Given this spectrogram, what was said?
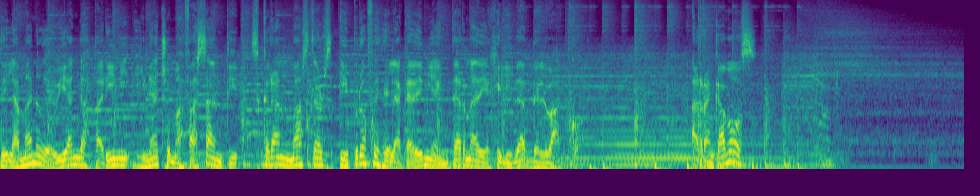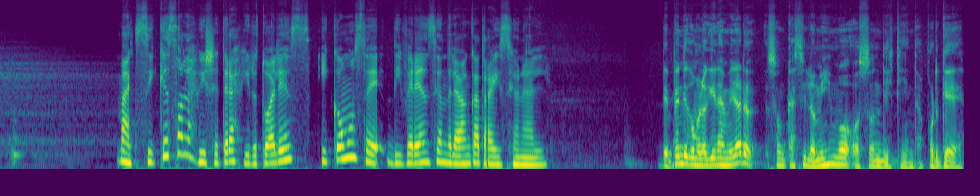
de la mano de Bian Gasparini y Nacho Mafasanti, Scrum Masters y profes de la Academia Interna de Agilidad del Banco. ¿Arrancamos? Maxi, ¿qué son las billeteras virtuales y cómo se diferencian de la banca tradicional? Depende cómo lo quieras mirar, son casi lo mismo o son distintas. ¿Por qué?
